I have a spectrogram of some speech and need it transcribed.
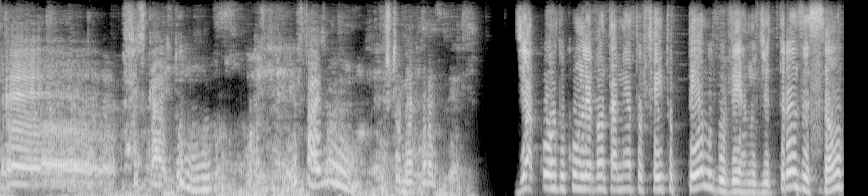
é, fiscais do mundo e faz um instrumento brasileiro. De acordo com o levantamento feito pelo governo de transição,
